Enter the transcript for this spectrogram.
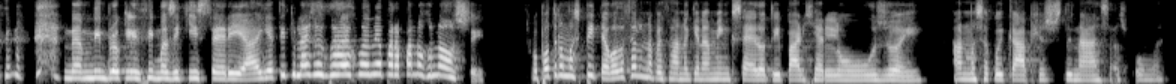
να μην προκληθεί μαζική ιστερία, γιατί τουλάχιστον θα έχουμε μια παραπάνω γνώση. Οπότε να μας πείτε, εγώ δεν θέλω να πεθάνω και να μην ξέρω ότι υπάρχει αλλού ζωή. Αν μας ακούει κάποιος στην NASA, ας πούμε.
